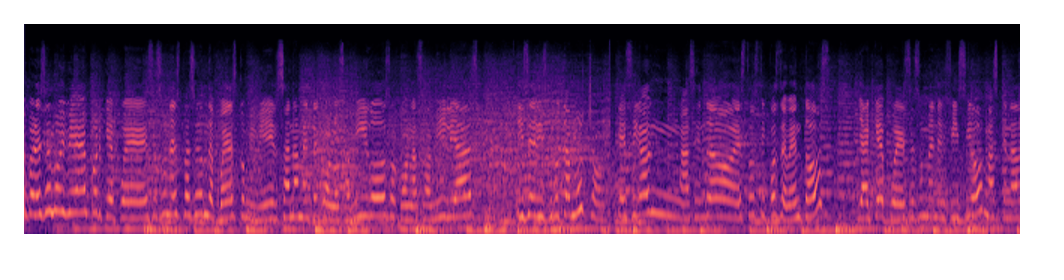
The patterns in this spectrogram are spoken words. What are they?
Me parece muy bien porque pues es un espacio donde puedes convivir sanamente con los amigos o con las familias y se disfruta mucho. Que sigan haciendo estos tipos de eventos ya que pues es un beneficio más que nada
